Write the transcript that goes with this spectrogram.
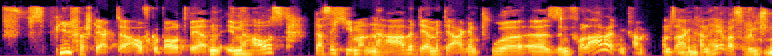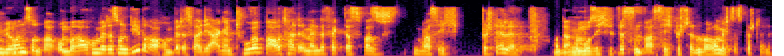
viel verstärkter aufgebaut werden in-house, dass ich jemanden habe, der mit der Agentur äh, sinnvoll arbeiten kann und sagen mhm. kann, hey, was wünschen wir mhm. uns und warum brauchen wir das und wie brauchen wir das? Weil die Agentur baut halt im Endeffekt das, was, was ich bestelle. Und dafür mhm. muss ich wissen, was ich bestelle und warum ich das bestelle.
